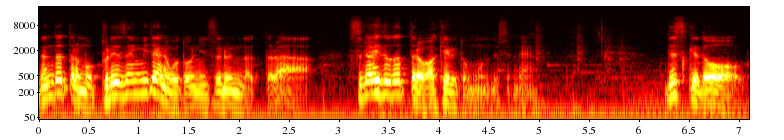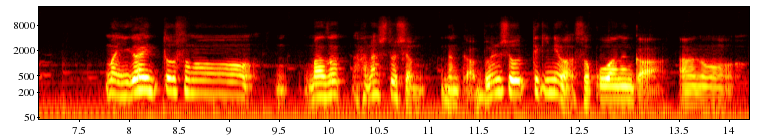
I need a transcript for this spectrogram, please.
なんだったらもうプレゼンみたいなことにするんだったらスライドだったら分けると思うんですよね。ですけどまあ意外とその混ざ話としてはなんか文章的にはそこはなんかあの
